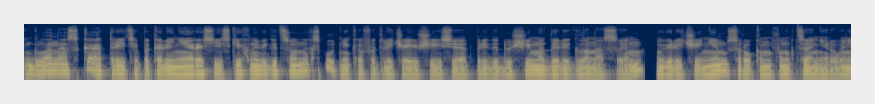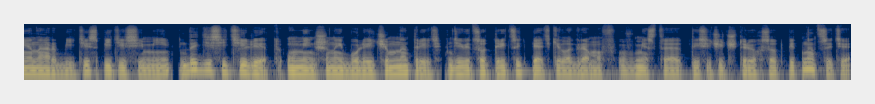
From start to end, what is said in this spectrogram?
ГЛОНАСС-К – третье поколение российских навигационных спутников, отличающиеся от предыдущей модели ГЛОНАСС-М увеличением сроком функционирования на орбите с 5-7 до 10 лет, уменьшенной более чем на треть, 935 килограммов вместо 1415,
